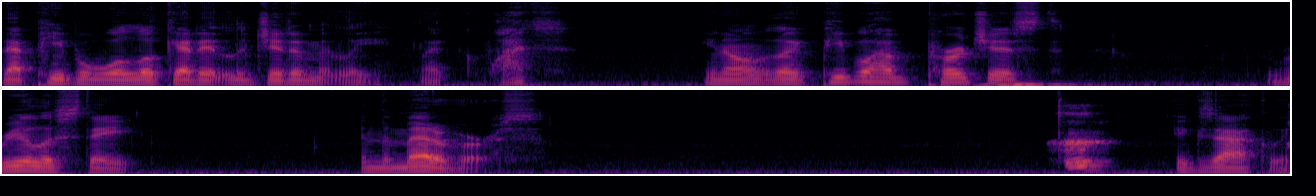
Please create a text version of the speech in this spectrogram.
that people will look at it legitimately like what you know like people have purchased real estate in the metaverse Huh? exactly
